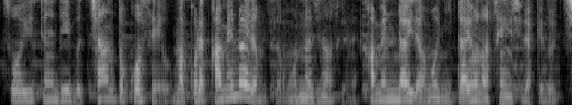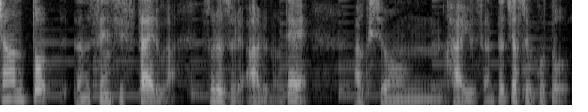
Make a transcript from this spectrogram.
そういう点で言えば、ちゃんと個性を、まあ、これは仮面ライダーも実は同じなんですけどね、仮面ライダーも似たような戦士だけど、ちゃんと、あの、戦士スタイルがそれぞれあるので、アクション俳優さんたちはそういうことを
